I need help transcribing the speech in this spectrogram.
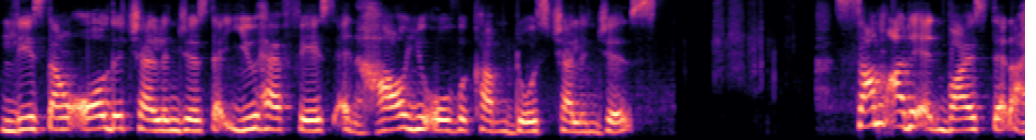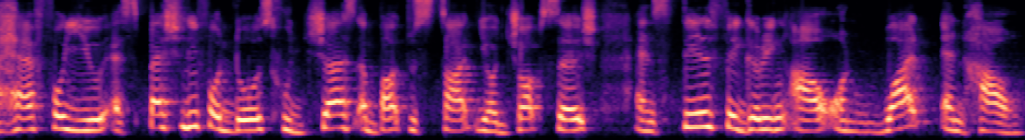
list down all the challenges that you have faced and how you overcome those challenges. Some other advice that I have for you, especially for those who just about to start your job search and still figuring out on what and how.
